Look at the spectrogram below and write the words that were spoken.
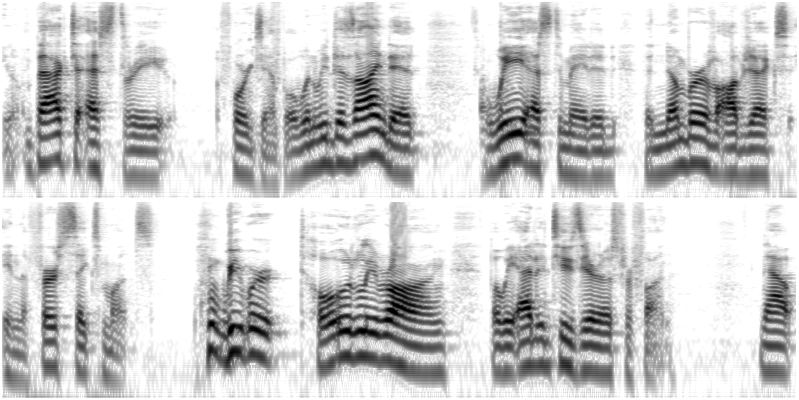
you know, back to S3, for example, when we designed it, we estimated the number of objects in the first six months. we were totally wrong, but we added two zeros for fun. Now,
